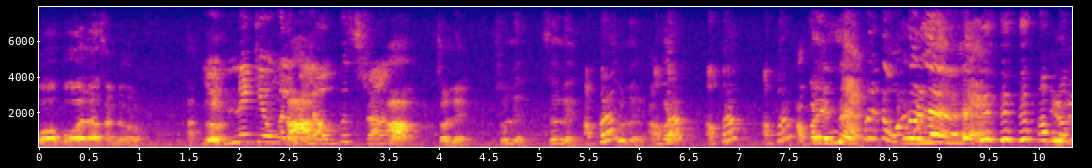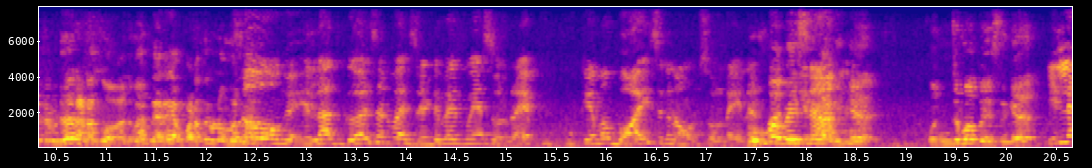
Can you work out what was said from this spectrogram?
போக போக தான் சண்டை வரும். என்னைக்கு உங்களுக்கு. லவ் ஸ்ட்ராங் சொல்லு. சொல்லு சொல்லு. அப்புறம்? சொல்லு அப்புறம்? அப்புறம்? அப்புறம்? அப்புறம்? என்ன? அப்புறம் என்ன? ஒண்ணும் இல்ல. இப்படிதான் நடக்கும். அது மாதிரி நிறைய படத்துல உள்ள மாதிரி எல்லா கேர்ள்ஸ் அண்ட் பாய்ஸ் ரெண்டு பேருக்குமே சொல்றேன். முக்கியமா பாய்ஸுக்கு நான் ஒண்ணு சொல்றேன். ரொம்ப பேசிக்காதீங்க. கொஞ்சமா பேசுங்க. இல்ல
